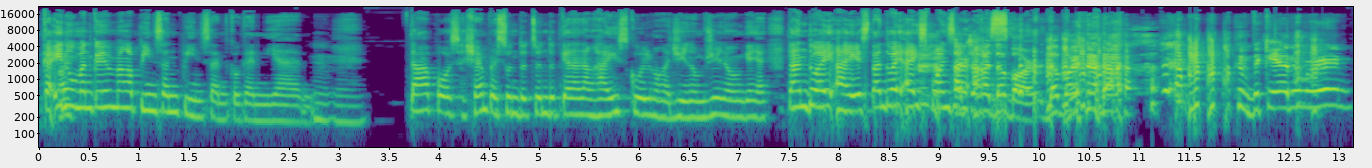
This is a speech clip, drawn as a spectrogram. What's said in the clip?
kainuman ko yung mga pinsan-pinsan ko, ganyan. Mm-mm. Tapos, syempre, sundot-sundot ka na ng high school, mga ginom-ginom, ganyan. Tanduay Ice, Tanduay Ice sponsor At saka us. the bar. The bar, di ba? Bikero mo rin.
